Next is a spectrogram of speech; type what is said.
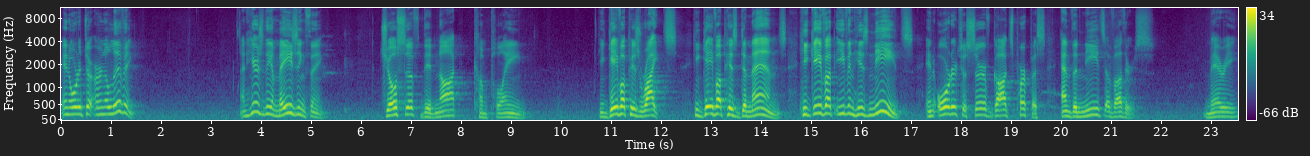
in order to earn a living. And here's the amazing thing. Joseph did not complain. He gave up his rights. He gave up his demands. He gave up even his needs in order to serve God's purpose and the needs of others. Mary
